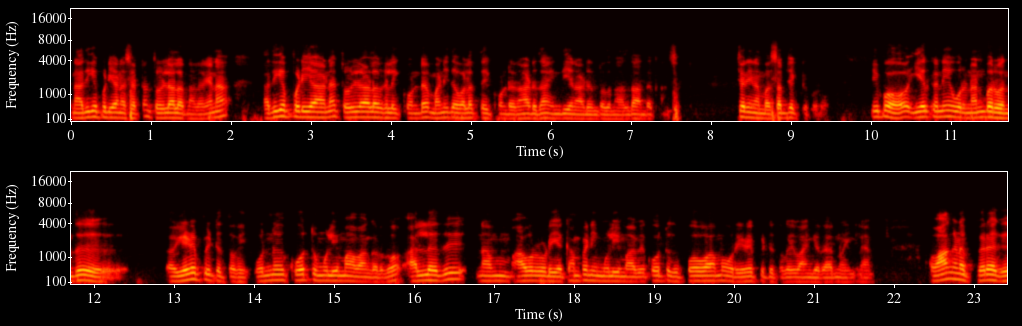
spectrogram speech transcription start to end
ஏன்னா அதிகப்படியான சட்டம் தொழிலாளர் நலன். ஏன்னா அதிகப்படியான தொழிலாளர்களை கொண்ட மனித வளத்தை கொண்ட நாடு தான் இந்திய நாடுன்றதுனால தான் அந்த கான்செப்ட் சரி நம்ம சப்ஜெக்ட்டுக்கு வருவோம். இப்போது ஏற்கனவே ஒரு நண்பர் வந்து இழப்பீட்டு இழப்பீட்டுத் தொகை. ஒன்று கோர்ட்டு மூலியமாக வாங்குறதோ அல்லது நம் அவருடைய கம்பெனி மூலியமாகவே கோர்ட்டுக்கு போகாமல் ஒரு இழப்பீட்டுத் தொகை வாங்கிறாருன்னு வைங்களேன். வாங்கின பிறகு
